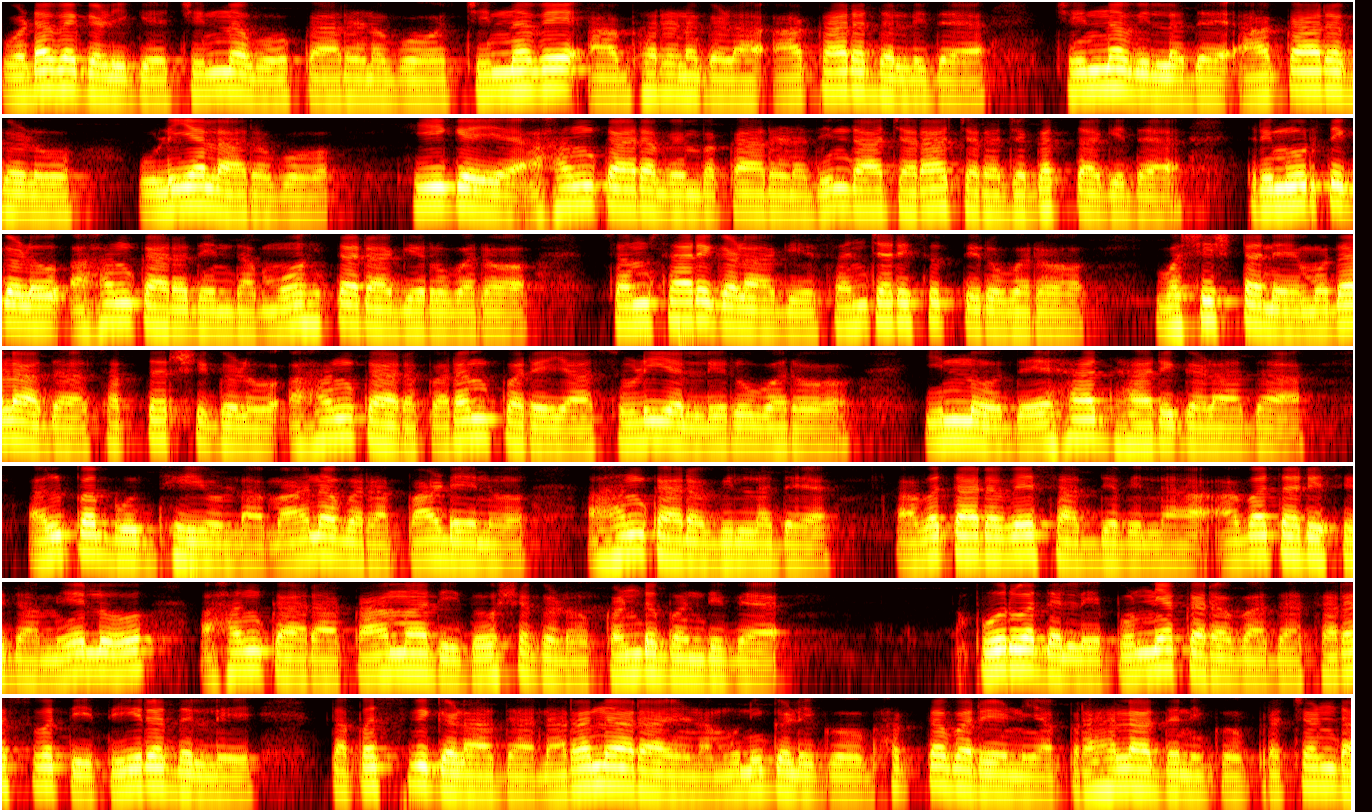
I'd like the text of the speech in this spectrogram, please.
ಒಡವೆಗಳಿಗೆ ಚಿನ್ನವು ಕಾರಣವೋ ಚಿನ್ನವೇ ಆಭರಣಗಳ ಆಕಾರದಲ್ಲಿದೆ. ಚಿನ್ನವಿಲ್ಲದೆ ಆಕಾರಗಳು ಉಳಿಯಲಾರವು? ಹೀಗೆಯೇ ಅಹಂಕಾರವೆಂಬ ಕಾರಣದಿಂದ ಚರಾಚರ ಜಗತ್ತಾಗಿದೆ. ತ್ರಿಮೂರ್ತಿಗಳು ಅಹಂಕಾರದಿಂದ ಮೋಹಿತರಾಗಿರುವರು? ಸಂಸಾರಿಗಳಾಗಿ ಸಂಚರಿಸುತ್ತಿರುವರು? ವಶಿಷ್ಠನೇ ಮೊದಲಾದ ಸಪ್ತರ್ಷಿಗಳು ಅಹಂಕಾರ ಪರಂಪರೆಯ ಸುಳಿಯಲ್ಲಿರುವರು? ಇನ್ನು ದೇಹಧಾರಿಗಳಾದ ಅಲ್ಪಬುದ್ಧಿಯುಳ್ಳ ಮಾನವರ ಪಾಡೇನು? ಅಹಂಕಾರವಿಲ್ಲದೆ ಅವತಾರವೇ ಸಾಧ್ಯವಿಲ್ಲ. ಅವತರಿಸಿದ ಮೇಲೂ ಅಹಂಕಾರ, ಕಾಮಾದಿ ದೋಷಗಳು ಕಂಡುಬಂದಿವೆ ಪೂರ್ವದಲ್ಲಿ ಪುಣ್ಯಕರವಾದ ಸರಸ್ವತಿ ತೀರದಲ್ಲಿ ತಪಸ್ವಿಗಳಾದ ನರನಾರಾಯಣ ಮುನಿಗಳಿಗೂ, ಭಕ್ತವರೇಣಿಯ ಪ್ರಹ್ಲಾದನಿಗೂ ಪ್ರಚಂಡ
